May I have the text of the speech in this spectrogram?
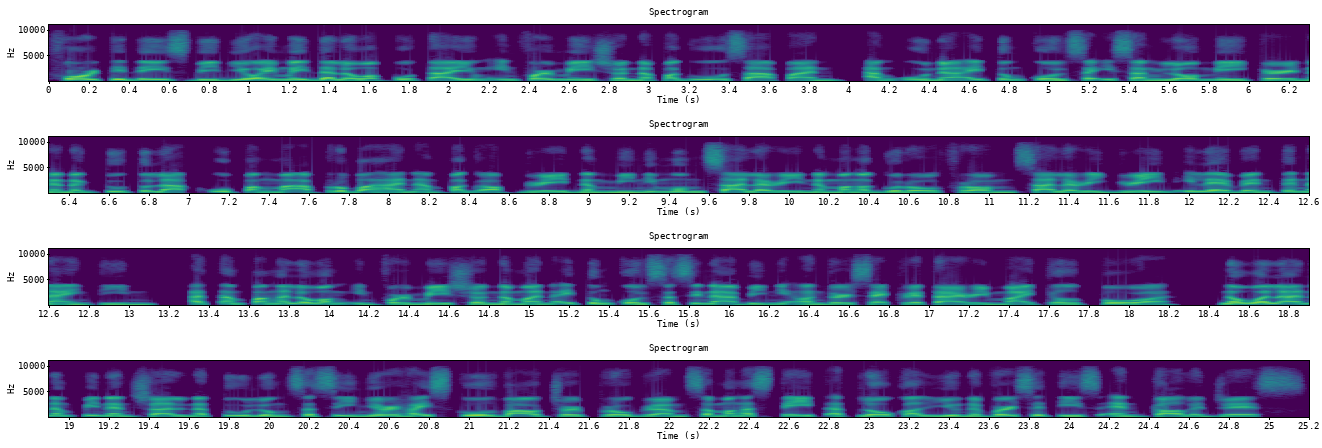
For today's video ay may dalawa po tayong information na pag-uusapan. Ang una ay tungkol sa isang lawmaker na nagtutulak upang maaprobahan ang pag-upgrade ng minimum salary ng mga guro from salary grade 11 to 19. At ang pangalawang information naman ay tungkol sa sinabi ni Undersecretary Michael Poa, na wala ng pinansyal na tulong sa senior high school voucher program sa mga state at local universities and colleges.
